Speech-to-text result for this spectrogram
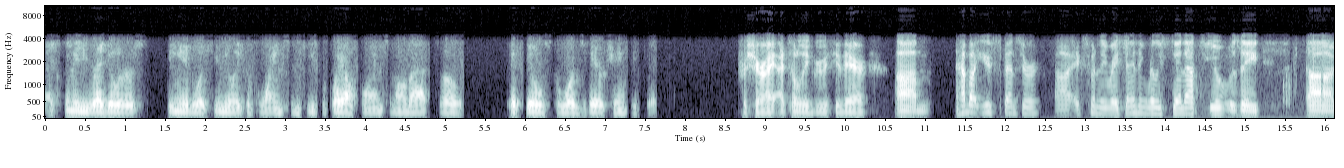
Xfinity regulars being able to accumulate the points and keep the playoff points and all that. So it builds towards their championship. For sure, I, I totally agree with you there. Um, how about you, Spencer? Uh, Xfinity race, anything really stand out to you? It was a uh,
